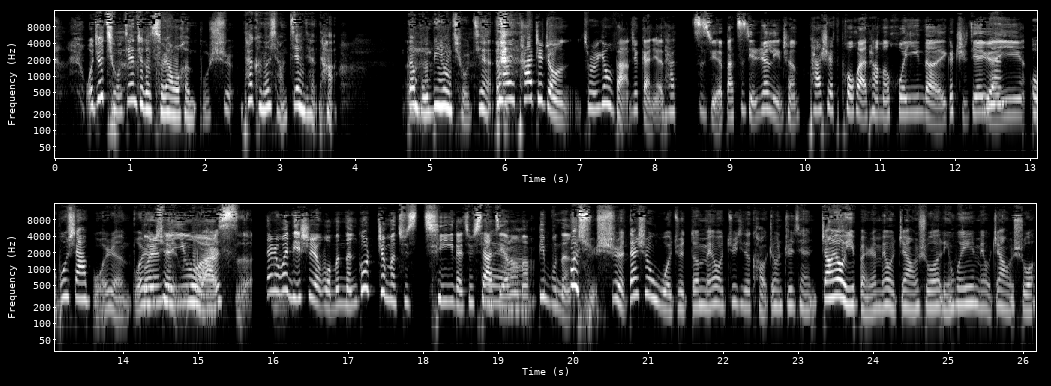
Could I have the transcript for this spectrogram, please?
我觉得“求见”这个词让我很不适，他可能想见见他。但不必用求见，他他这种就是用法，就感觉他自己把自己认领成他是破坏他们婚姻的一个直接原因。我不杀伯仁，伯仁却因我而死。但是问题是我们能够这么去轻易的去下结论吗？并不能。或许是，但是我觉得没有具体的考证之前，张幼仪本人没有这样说，林徽因没有这样说。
